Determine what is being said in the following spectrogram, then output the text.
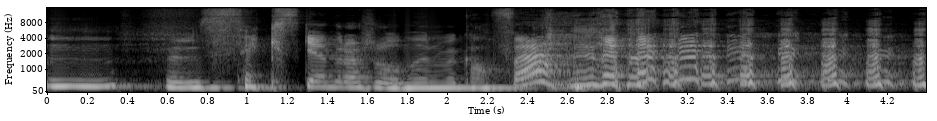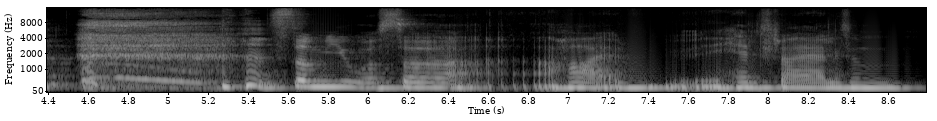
Mm. Seks generasjoner med kaffe. Som jo også har Helt fra jeg liksom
